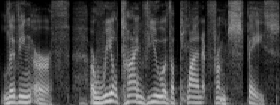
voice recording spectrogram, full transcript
Living Earth, a real time view of the planet from space.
